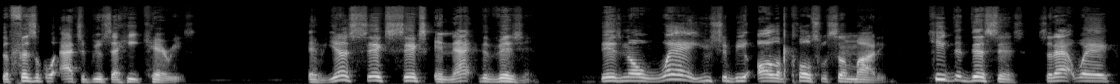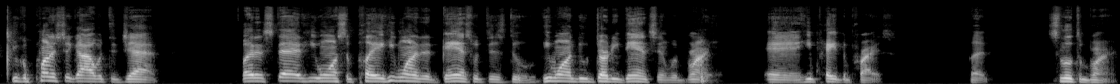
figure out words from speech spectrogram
the physical attributes that he carries. If you're six six in that division, there's no way you should be all up close with somebody. Keep the distance so that way you can punish the guy with the jab. But instead, he wants to play. He wanted to dance with this dude. He wanted to do dirty dancing with Brian, and he paid the price. But salute to Brian.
